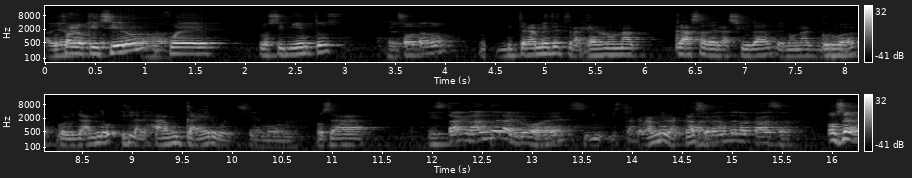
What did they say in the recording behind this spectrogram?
O sea, lo fue- que hicieron Ajá. fue los cimientos. El sótano, Literalmente trajeron una casa de la ciudad en una grúa colgando y la dejaron caer, güey. Simón. O sea, Y está grande la grúa, ¿eh? sí, está grande la Está casa. grande la casa. O sea,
